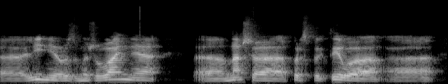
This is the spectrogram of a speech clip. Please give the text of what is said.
е, лінією розмежування, е, наша перспектива е,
